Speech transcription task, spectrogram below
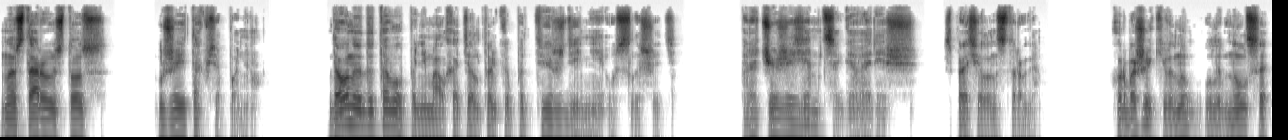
Но старый Устос уже и так все понял. Да он и до того понимал, хотел только подтверждение услышать. — Про чужеземца говоришь? — спросил он строго. Курбаши кивнул, улыбнулся,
